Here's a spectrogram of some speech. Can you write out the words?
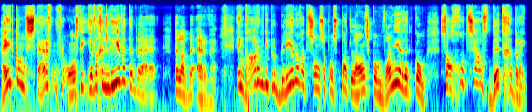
Hy het kom sterf om vir ons die ewige lewe te be, te laat beerwe. En daarom die probleme wat soms op ons pad langs kom, wanneer dit kom, sal God selfs dit gebruik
